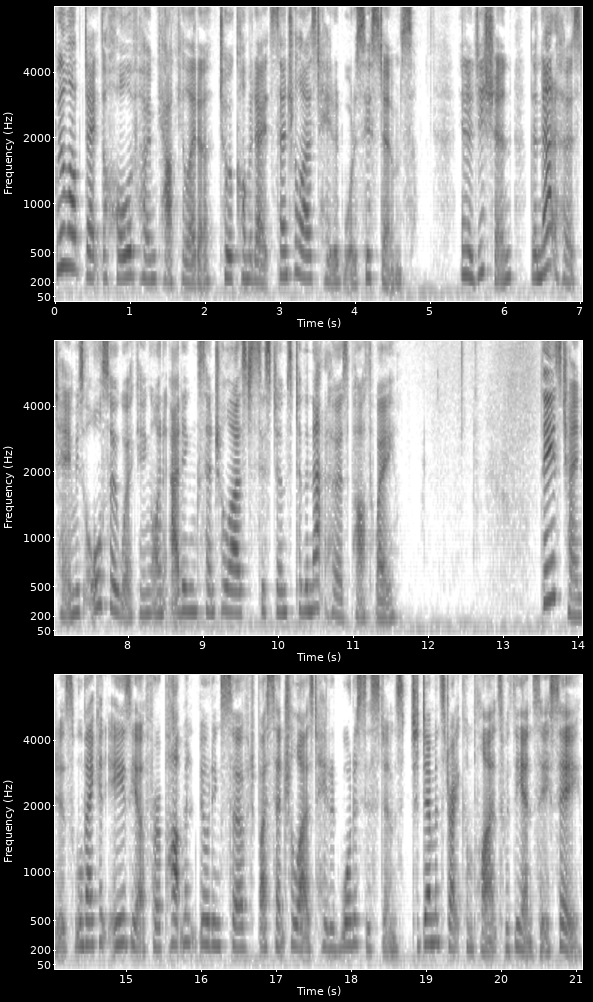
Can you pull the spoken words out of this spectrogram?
we'll update the whole of home calculator to accommodate centralised heated water systems. In addition, the NatHERS team is also working on adding centralised systems to the NatHERS pathway. These changes will make it easier for apartment buildings served by centralised heated water systems to demonstrate compliance with the NCC.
